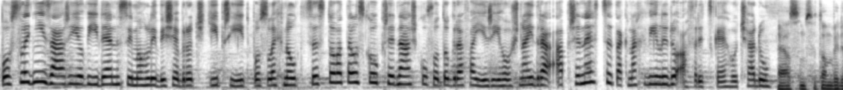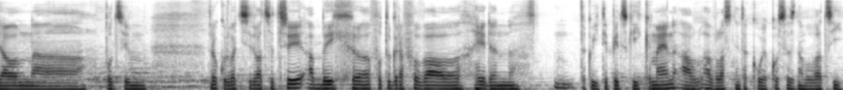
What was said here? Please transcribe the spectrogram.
Poslední zářijový den si mohli vyšebročtí přijít poslechnout cestovatelskou přednášku fotografa Jiřího Schneidera a přenést se tak na chvíli do afrického Čadu. Já jsem se tam vydal na podzim roku 2023, abych fotografoval jeden takový typický kmen a, a vlastně takovou jako seznamovací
